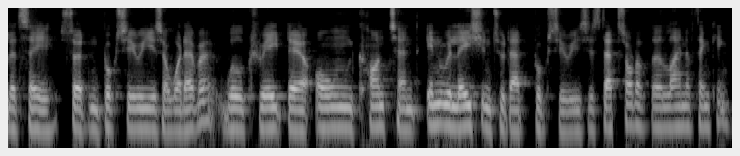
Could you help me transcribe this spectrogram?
let's say certain book series or whatever will create their own content in relation to that book series. Is that sort of the line of thinking?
